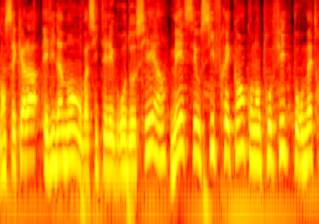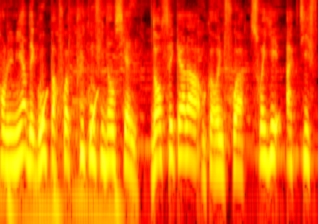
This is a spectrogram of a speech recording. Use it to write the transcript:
Dans ces cas-là, évidemment, on va citer les gros dossiers, hein, mais c'est aussi fréquent qu'on en profite pour mettre en lumière des groupes parfois plus confidentiels. Dans ces cas-là, encore une fois, soyez actifs,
